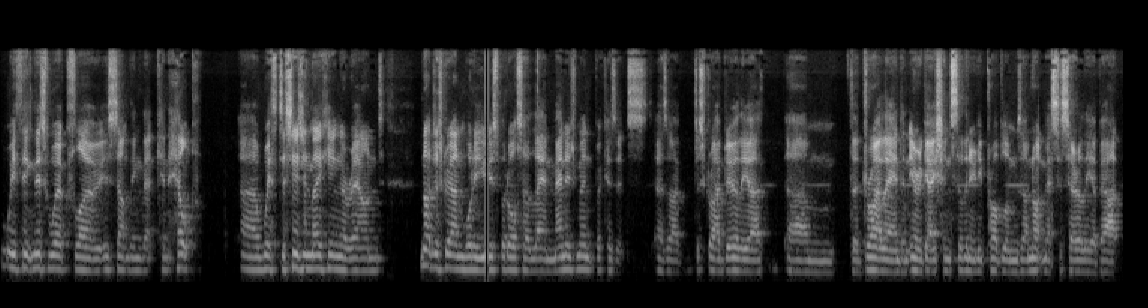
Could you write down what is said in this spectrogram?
we think this workflow is something that can help uh, with decision making around not just groundwater use, but also land management, because it's, as I described earlier, um, the dry land and irrigation salinity problems are not necessarily about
